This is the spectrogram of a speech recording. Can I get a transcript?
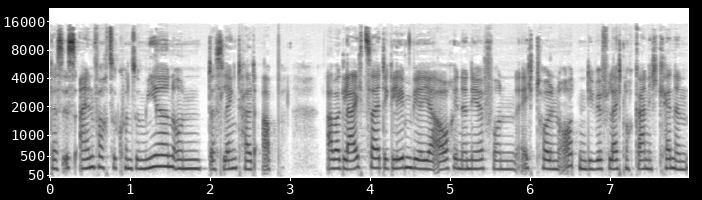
Das ist einfach zu konsumieren und das lenkt halt ab. Aber gleichzeitig leben wir ja auch in der Nähe von echt tollen Orten, die wir vielleicht noch gar nicht kennen.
